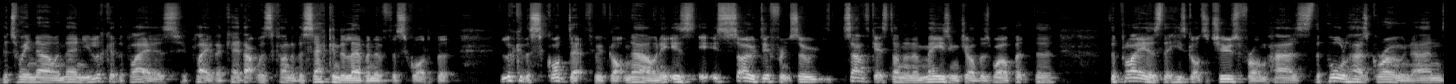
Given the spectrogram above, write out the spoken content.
between now and then. You look at the players who played. Okay, that was kind of the second eleven of the squad, but look at the squad depth we've got now, and it is it is so different. So Southgate's done an amazing job as well, but the the players that he's got to choose from has the pool has grown and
